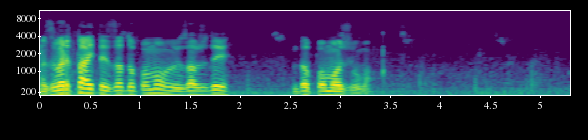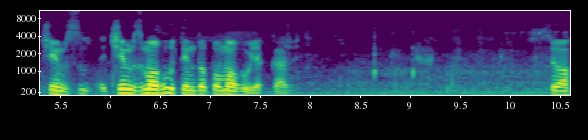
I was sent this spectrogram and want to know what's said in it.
Звертайтесь за допомогою, завжди допоможу вам. Чим, чим змогу, тим допомогу, як кажуть. Все.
